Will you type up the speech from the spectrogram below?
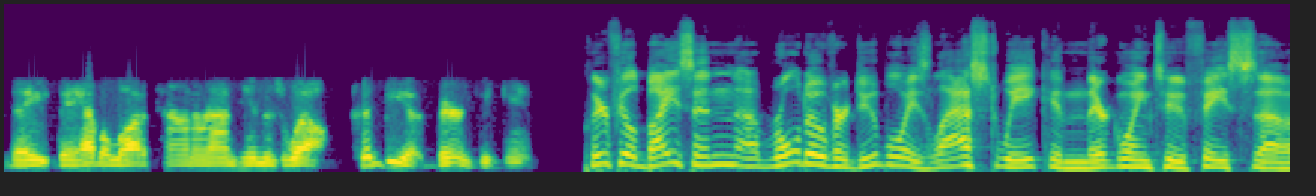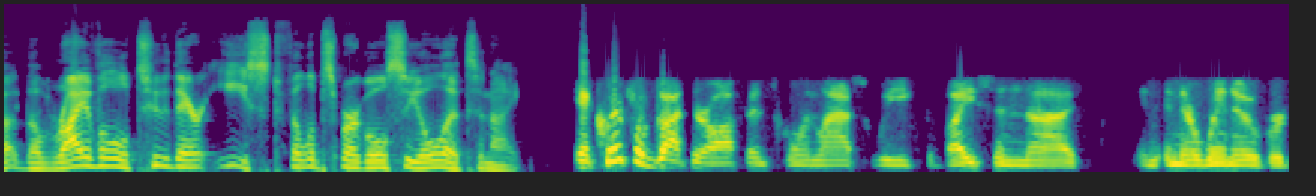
They they have a lot of talent around him as well. Could be a very good game. Clearfield Bison uh, rolled over Dubois last week, and they're going to face uh, the rival to their east, Philipsburg Osceola, tonight. Yeah, Clearfield got their offense going last week. The Bison, uh, in, in their win over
